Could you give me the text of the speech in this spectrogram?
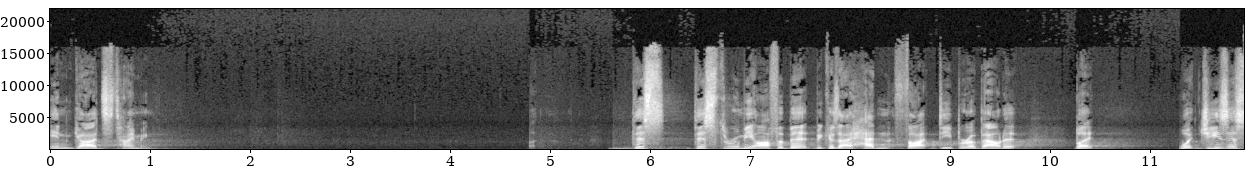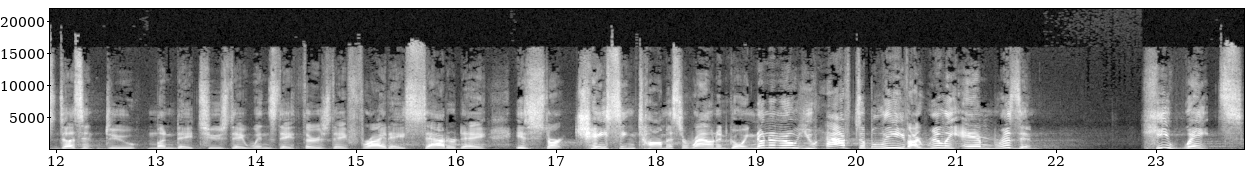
in God's timing. This, this threw me off a bit because I hadn't thought deeper about it. But what Jesus doesn't do Monday, Tuesday, Wednesday, Thursday, Friday, Saturday is start chasing Thomas around and going, No, no, no, you have to believe I really am risen. He waits.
